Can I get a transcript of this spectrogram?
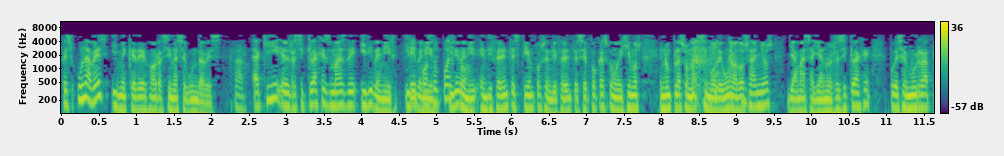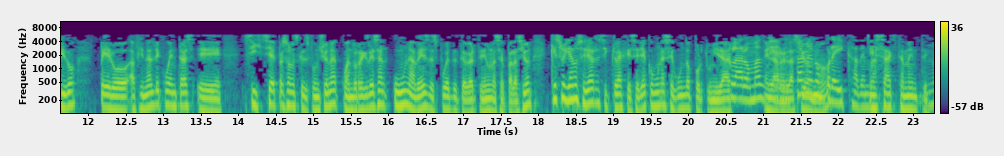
pues una vez y me quedé ahora sí una segunda vez. Claro. Aquí el reciclaje es más de ir y venir, ir Sí, y por venir, supuesto. ir y venir, en diferentes tiempos, en diferentes épocas, como dijimos, en un plazo máximo de uno a dos años, ya más allá no es reciclaje, puede ser muy rápido, pero a final de cuentas, eh, sí, sí hay personas que les funciona cuando regresan una vez después de haber tenido una separación, que eso ya no sería reciclaje, sería como una segunda oportunidad Claro, más en bien, la están relación. en un break, además. Exactamente. ¿No?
